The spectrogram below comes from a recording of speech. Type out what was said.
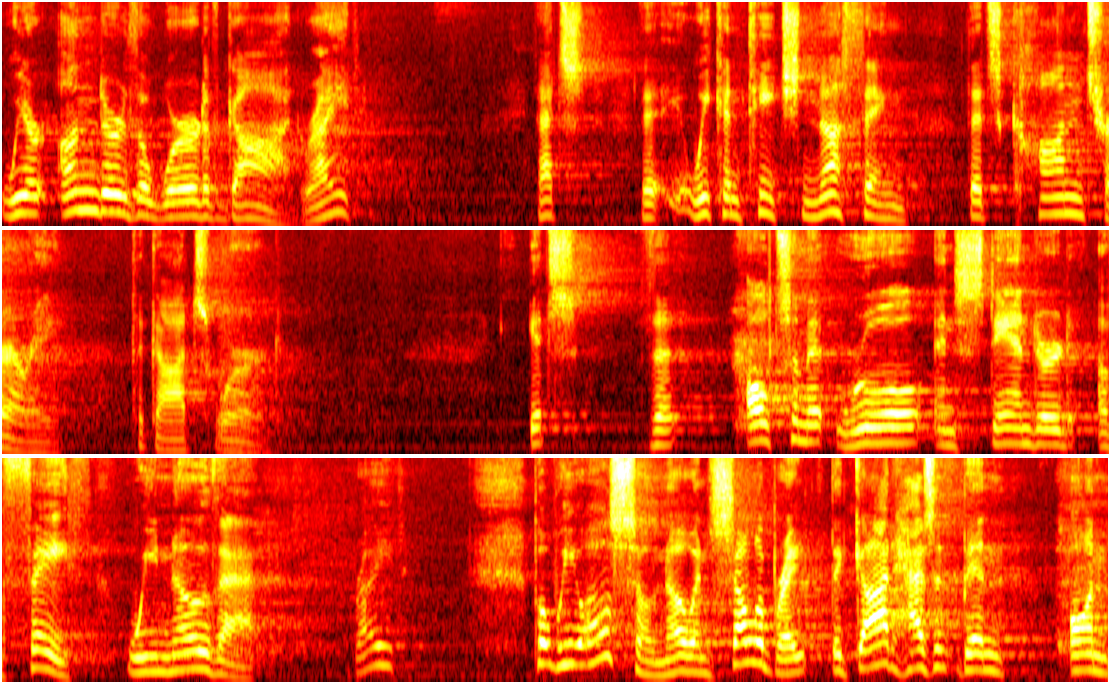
we're under the Word of God, right? That's, we can teach nothing that's contrary to God's Word. It's the ultimate rule and standard of faith. We know that, right? But we also know and celebrate that God hasn't been on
